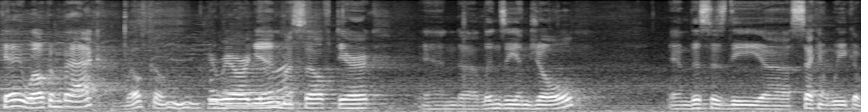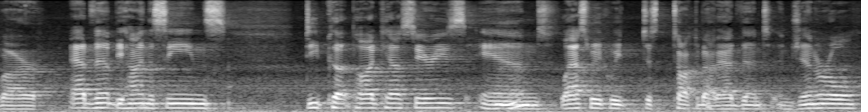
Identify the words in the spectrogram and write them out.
Okay, welcome back. Welcome. Here we are again, myself, Derek, and uh, Lindsay and Joel. And this is the uh, second week of our Advent behind the scenes deep cut podcast series. And mm-hmm. last week we just talked about Advent in general.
